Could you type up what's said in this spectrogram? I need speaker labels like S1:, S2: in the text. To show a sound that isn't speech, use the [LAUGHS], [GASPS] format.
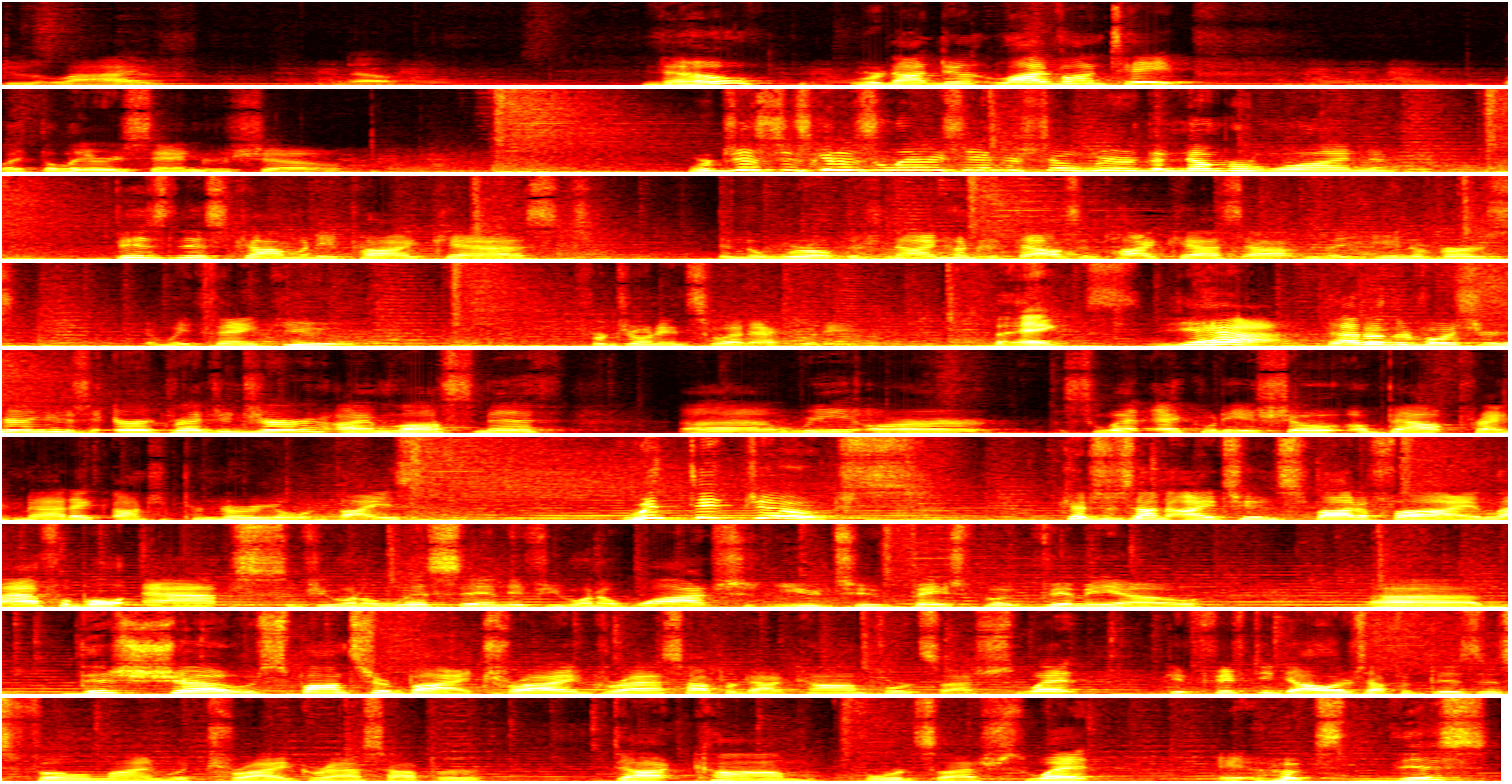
S1: Do it live.
S2: No.
S1: No, we're not doing it live on tape, like the Larry Sanders Show. We're just as good as the Larry Sanders Show. We're the number one business comedy podcast in the world. There's 900,000 podcasts out in the universe, and we thank you for joining Sweat Equity.
S2: Thanks.
S1: Yeah, that other voice you're hearing is Eric Redinger. I'm Law Smith. Uh, we are Sweat Equity, a show about pragmatic entrepreneurial advice with dick jokes. Catch us on iTunes, Spotify, laughable apps. If you want to listen, if you want to watch, YouTube, Facebook, Vimeo. Um, this show sponsored by trygrasshopper.com forward slash sweat. Get $50 off a business phone line with trygrasshopper.com forward slash sweat. It hooks this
